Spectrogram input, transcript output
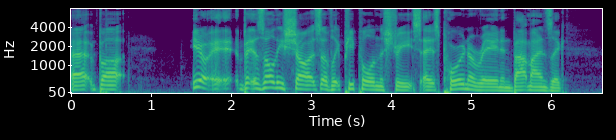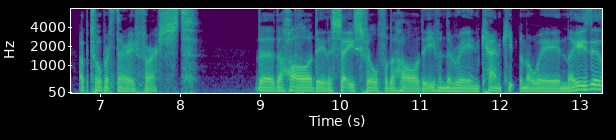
Uh, but you know, it, but there's all these shots of like people in the streets. And it's pouring a rain, and Batman's like, October thirty first, the the holiday. The city's full for the holiday. Even the rain can't keep them away. And like, he's, he's-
